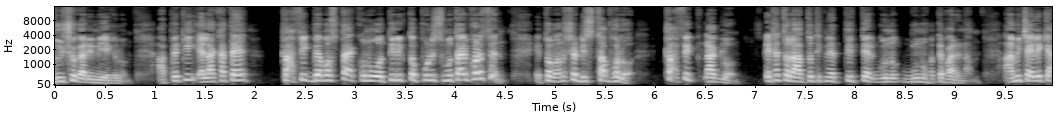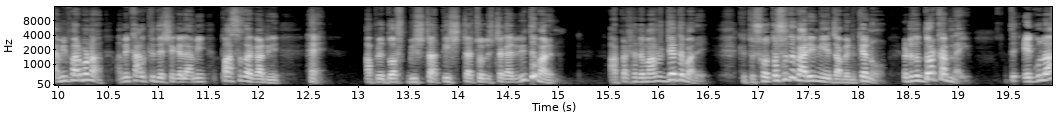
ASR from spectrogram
দুইশো গাড়ি নিয়ে গেল। আপনি কি এলাকাতে ট্রাফিক ব্যবস্থায় কোনো অতিরিক্ত পুলিশ মোতায়েন করেছেন? এ তো মানুষের ডিস্টার্ব হলো। ট্রাফিক লাগল। এটা তো রাজনৈতিক নেতৃত্বের গুণ গুণ হতে পারে না। আমি চাইলে কি আমি পারব না? আমি কালকে দেশে গেলে আমি পাঁচ হাজার গাড়ি হ্যাঁ আপনি দশ বিশটা তিরিশটা চল্লিশটা গাড়ি নিতে পারেন। আপনার সাথে মানুষ যেতে পারে। কিন্তু শত শত গাড়ি নিয়ে যাবেন কেন? এটা তো দরকার নাই। তো এগুলা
